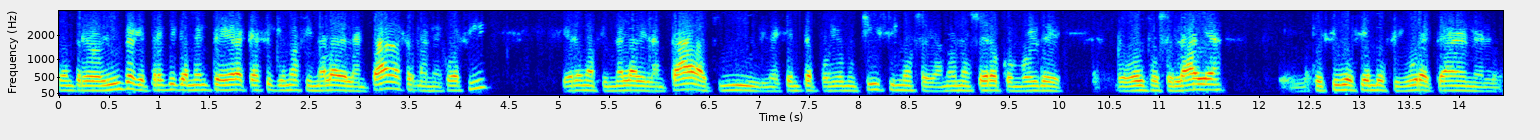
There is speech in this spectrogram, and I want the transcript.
contra el Olimpia que prácticamente era casi que una final adelantada, se manejó así, era una final adelantada, aquí la gente apoyó muchísimo, se ganó 1-0 con gol de Rodolfo Zelaya, eh, que sigue siendo figura acá en el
